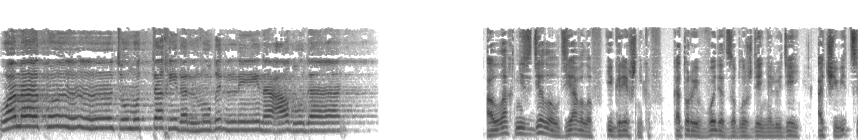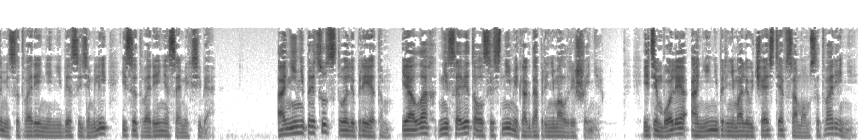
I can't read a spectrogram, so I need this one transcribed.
وما كنت متخذ المضلين عضدا Аллах не сделал дьяволов и грешников, которые вводят в заблуждение людей очевидцами сотворения небес и земли и сотворения самих себя – они не присутствовали при этом, и Аллах не советовался с ними, когда принимал решение. И тем более они не принимали участия в самом сотворении.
